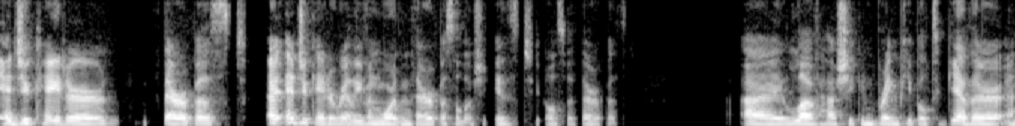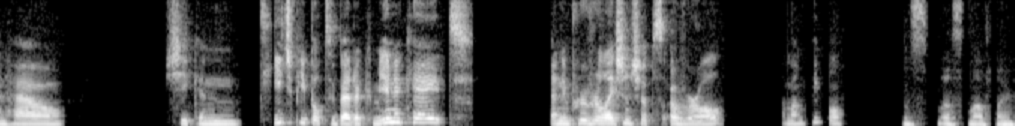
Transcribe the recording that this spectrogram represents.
educator, therapist, educator really, even more than therapist, although she is also a therapist. I love how she can bring people together and how she can teach people to better communicate and improve relationships overall among people. That's, that's lovely.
